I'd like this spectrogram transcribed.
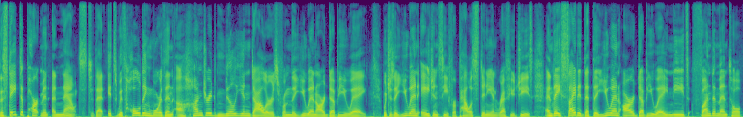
The State Department announced that it's withholding more than $100 million from the UNRWA, which is a UN agency for Palestinian refugees. And they cited that the UNRWA needs fundamental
